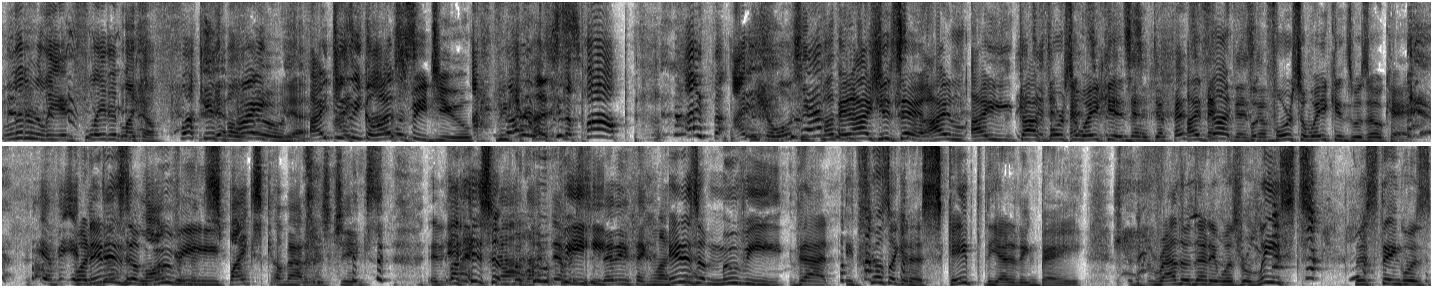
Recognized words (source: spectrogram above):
literally inflated like a fucking balloon. I, I Disney thought it was- Gillespied you I thought it was because gonna pop. I thought I didn't know what was happening. And I should say, I I thought Force defense- Awakens. it's a defense I thought. F- Force Awakens was okay. If, if but it is a movie- Spikes come out of his cheeks. It, it is a God, I've never movie. seen anything like It is that. a movie that it feels like it escaped the editing bay, rather than it was released. This thing was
